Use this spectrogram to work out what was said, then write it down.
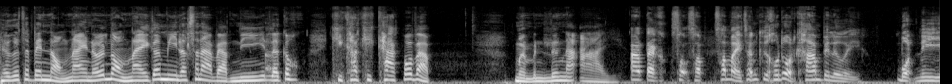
เธอก็จะเป็นหนองในแล้วหนองในก็มีลักษณะแบบนี้ แล้วก็คิกคักคิกคักว่าแบบ เหมือนเป็นเรื่องน่าอายอะแต่สสสมัยฉันคือเขาโดดข้ามไปเลย บทนี้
